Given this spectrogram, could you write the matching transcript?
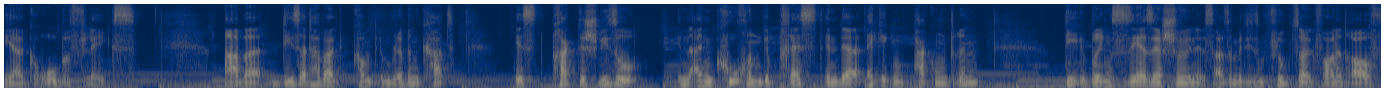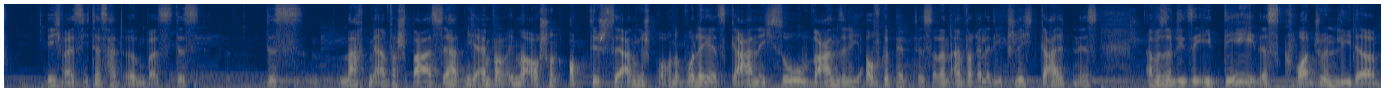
eher grobe Flakes. Aber dieser Tabak kommt im Ribbon Cut, ist praktisch wie so in einen Kuchen gepresst in der eckigen Packung drin, die übrigens sehr, sehr schön ist. Also mit diesem Flugzeug vorne drauf ich weiß nicht, das hat irgendwas. Das, das macht mir einfach Spaß. Er hat mich einfach immer auch schon optisch sehr angesprochen, obwohl er jetzt gar nicht so wahnsinnig aufgepeppt ist, sondern einfach relativ schlicht gehalten ist. Aber so diese Idee des Squadron Leader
